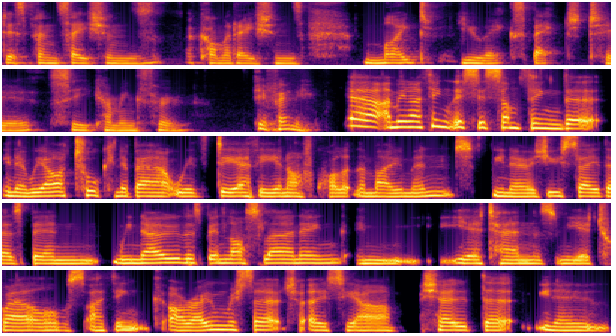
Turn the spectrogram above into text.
dispensations, accommodations might you expect to see coming through, if any? Yeah, I mean, I think this is something that, you know, we are talking about with DFE and Ofqual at the moment. You know, as you say, there's been, we know there's been lost learning in year 10s and year 12s. I think our own research at OCR showed that, you know,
